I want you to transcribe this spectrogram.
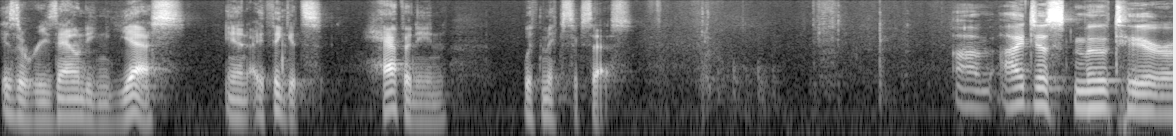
is a resounding yes, and I think it's happening with mixed success. Um, I just moved here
